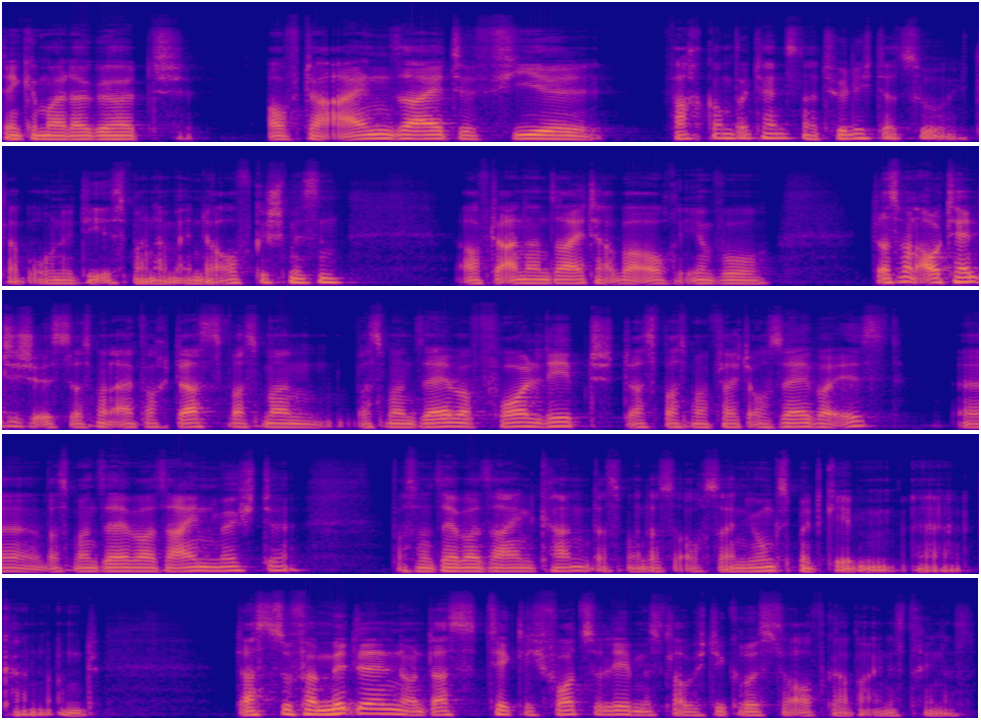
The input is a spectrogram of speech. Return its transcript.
denke mal, da gehört auf der einen Seite viel Fachkompetenz natürlich dazu. Ich glaube, ohne die ist man am Ende aufgeschmissen. Auf der anderen Seite aber auch irgendwo, dass man authentisch ist, dass man einfach das, was man, was man selber vorlebt, das, was man vielleicht auch selber ist, äh, was man selber sein möchte, was man selber sein kann, dass man das auch seinen Jungs mitgeben äh, kann. Und das zu vermitteln und das täglich vorzuleben, ist, glaube ich, die größte Aufgabe eines Trainers.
